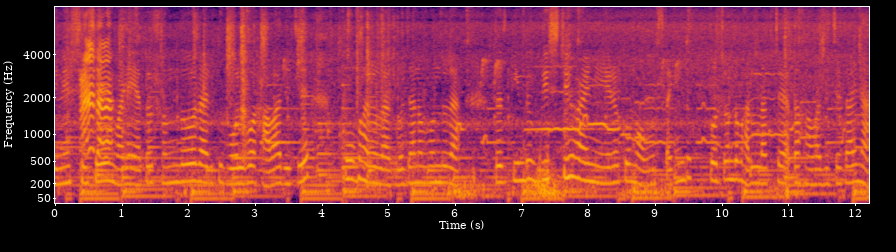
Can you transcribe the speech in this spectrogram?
দিনের শেষে মানে এত সুন্দর আর কি বলব হাওয়া দিচ্ছে। খুব ভালো লাগল জানো বন্ধুরা। তো কিন্তু বৃষ্টি হয়নি এরকম অবস্থা। কিন্তু প্রচণ্ড ভালো লাগছে এত হাওয়া দিচ্ছে তাই না?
